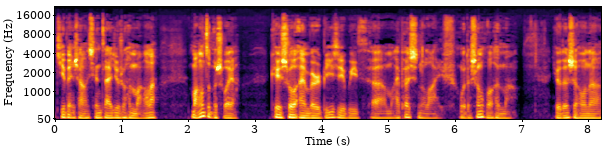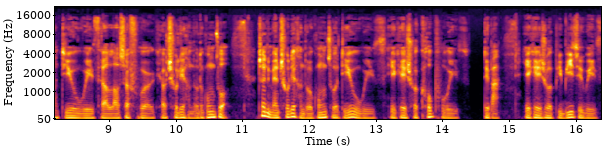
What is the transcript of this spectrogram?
基本上现在就是很忙了，忙怎么说呀？可以说 I'm very busy with my personal life，我的生活很忙。有的时候呢，deal with a lot of work，要处理很多的工作。这里面处理很多工作，deal with 也可以说 cope with，对吧？也可以说 be busy with，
